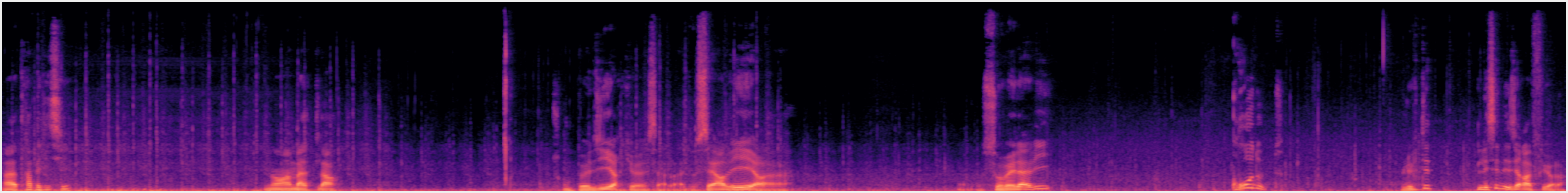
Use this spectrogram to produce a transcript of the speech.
Ah, la trappe est ici Non, un matelas. Est-ce qu'on peut dire que ça va nous servir euh, sauver la vie Gros doute. Je vais peut-être laisser des éraflures là.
